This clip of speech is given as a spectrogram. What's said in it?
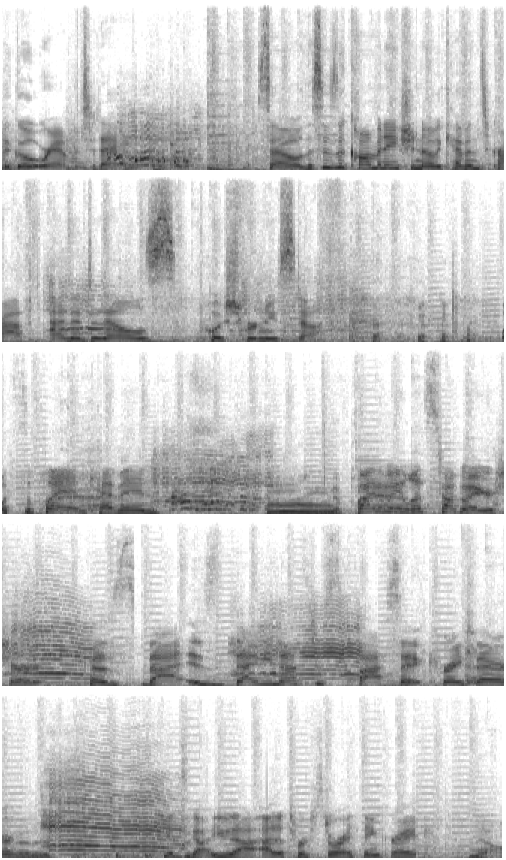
the goat ramp today. So this is a combination of a Kevin's craft and a DaNelle's push for new stuff. What's the plan, Kevin? Hmm, the By the way, let's talk about your shirt. Cause that is, I mean, that's just classic right there. That is The kids got you that at a thrift store, I think, right? No.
